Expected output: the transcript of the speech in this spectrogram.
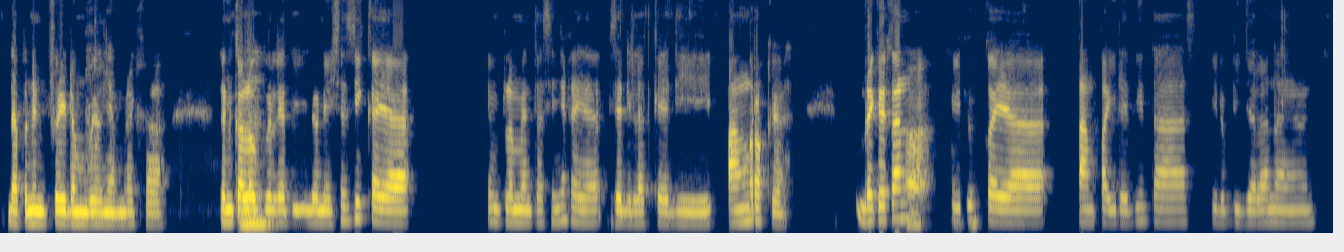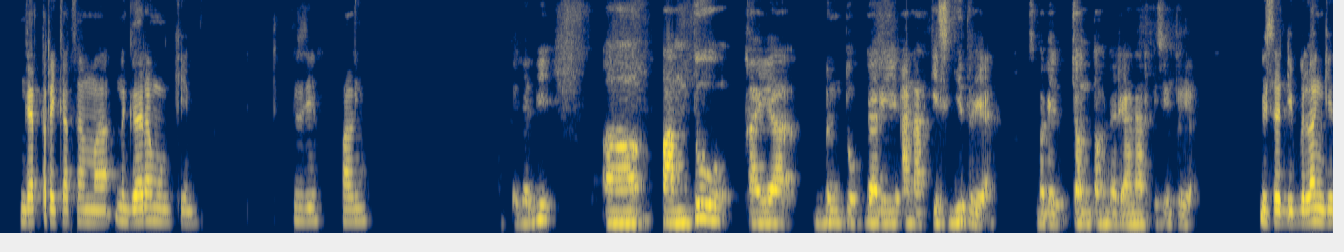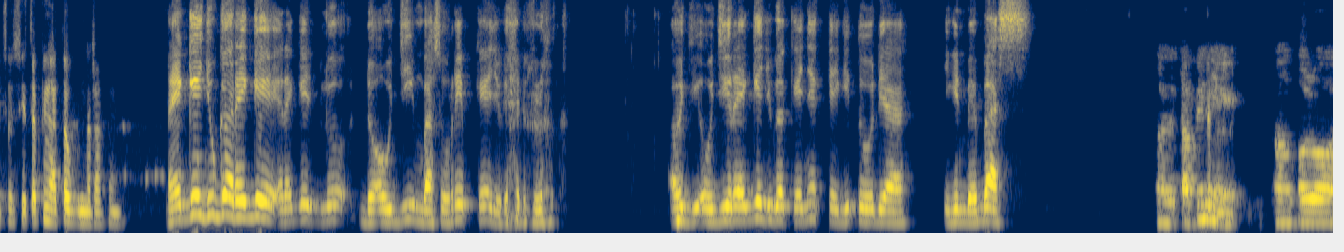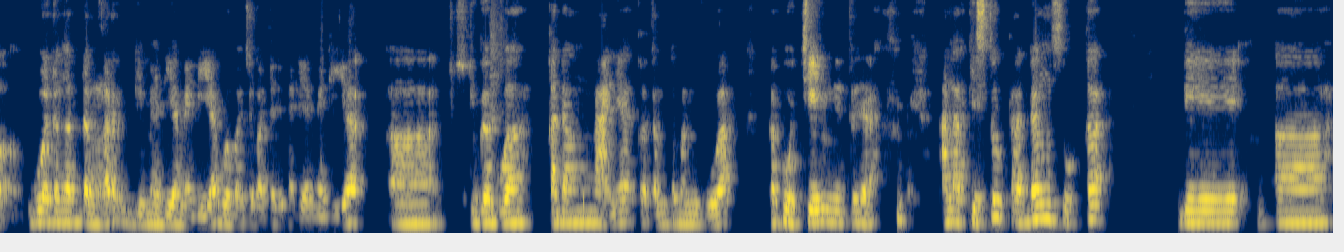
dapetin freedom will-nya mereka. Dan kalau Hmm. gue lihat di Indonesia sih kayak implementasinya kayak bisa dilihat kayak di punk rock ya. Mereka kan Ah, hidup kayak tanpa identitas, hidup di jalanan, nggak terikat sama negara mungkin. Itu sih paling. Oke, jadi eh, punk tuh kayak bentuk dari anarkis gitu ya, sebagai contoh dari anarkis itu ya. Bisa dibilang gitu sih, tapi nggak tahu bener apa. enggak. reggae juga reggae reggae dulu do OG Mbah Surip kayak juga dulu OG OG reggae juga kayaknya kayak gitu dia ingin bebas. Eh, tapi nih, eh, kalau gue dengar-dengar di media-media, gue baca-baca di media-media, Eh, terus juga gua kadang nanya ke teman-teman gua ke kucing gitu ya. Anarkis tuh kadang suka di eh,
